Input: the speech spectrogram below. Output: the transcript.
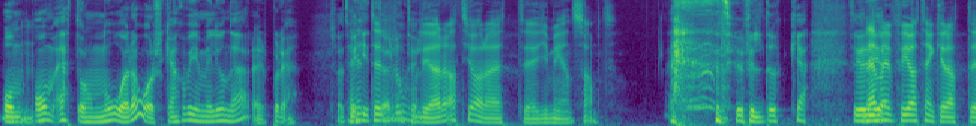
om, Mm. om ett år, om några år så kanske vi är miljonärer på det. Så att Är vi det inte någonting. roligare att göra ett eh, gemensamt? du vill ducka. Så Nej det- men för jag tänker att eh,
